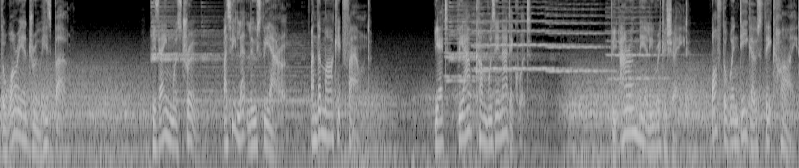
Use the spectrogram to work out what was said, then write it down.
the warrior drew his bow. His aim was true, as he let loose the arrow, and the mark it found. Yet the outcome was inadequate. The arrow merely ricocheted, off the Wendigo's thick hide.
